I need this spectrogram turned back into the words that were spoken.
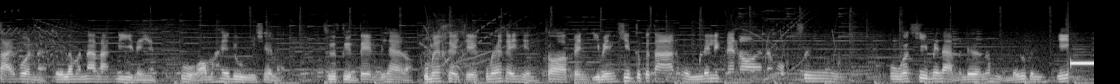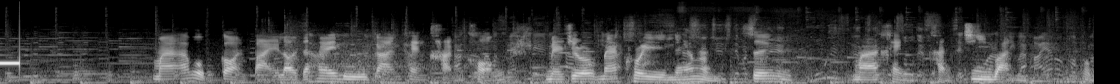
ซ้ายบนอะเออแล้วมันน่ารักดีอะไรเงี้ยกูเอามาให้ดูเฉยแหละ คือตื่นเต้นไม่ใช่หรอกกูไม่เคยเจอกูไม่เคยเห็น ก็เป็นอีเวนต์คีบตุ๊กตาผมเล็กๆน้อยๆนะผมซึ่งกูก็คีบไม่ได้เหมือนเดิมนะผมไม่รู้เป็นที่มาครับผมก่อนไปเราจะให้ดูการแข่งขันของ Major m c q u e e นะครับผมซึ่งมาแข่งขัน G1 ผม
